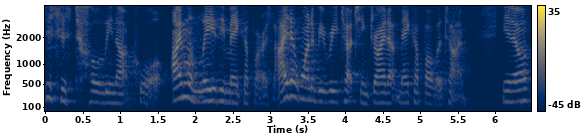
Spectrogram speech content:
this is totally not cool. I'm a lazy makeup artist. I don't want to be retouching dried up makeup all the time, you know?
